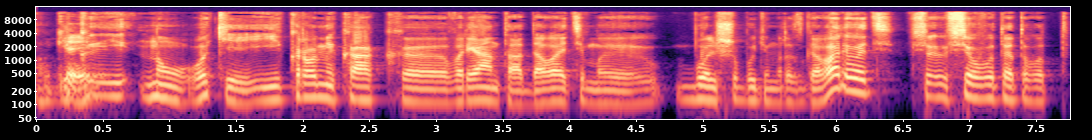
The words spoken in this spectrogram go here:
Окей. Okay. И, ну, окей. И кроме как э, варианта, а давайте мы больше будем разговаривать, все, все вот это вот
